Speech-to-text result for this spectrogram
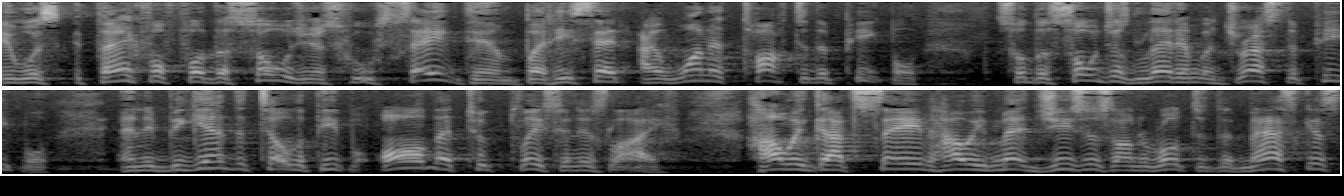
it was thankful for the soldiers who saved him, but he said, I want to talk to the people. So the soldiers let him address the people. And he began to tell the people all that took place in his life how he got saved, how he met Jesus on the road to Damascus,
